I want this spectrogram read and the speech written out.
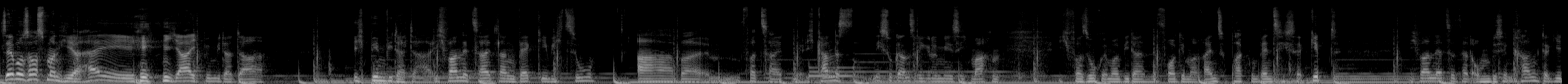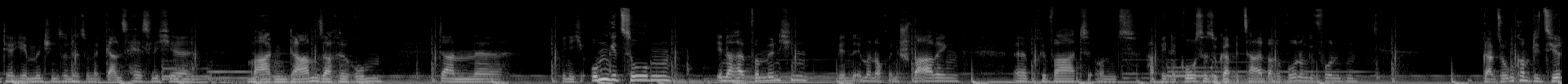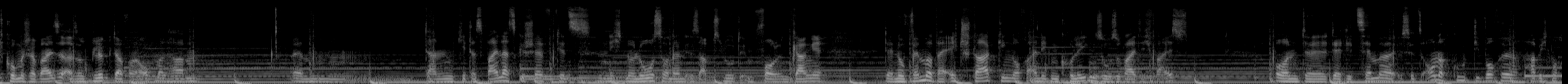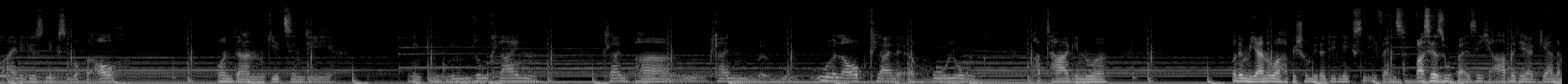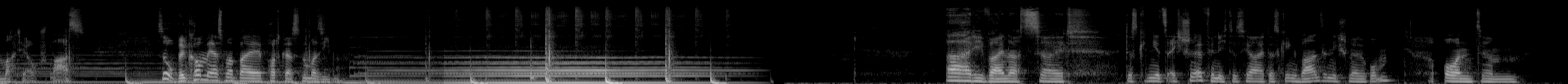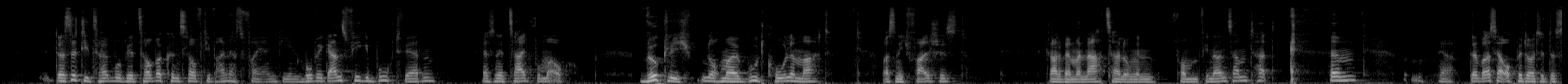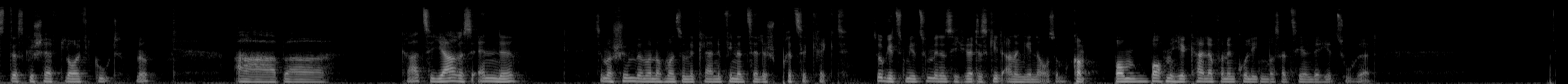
Servus Osman hier. Hey, ja, ich bin wieder da. Ich bin wieder da. Ich war eine Zeit lang weg, gebe ich zu. Aber ähm, verzeiht mir. Ich kann das nicht so ganz regelmäßig machen. Ich versuche immer wieder eine Folge mal reinzupacken, wenn es sich ergibt. Ich war in letzter Zeit auch ein bisschen krank. Da geht ja hier in München so eine, so eine ganz hässliche Magen-Darm-Sache rum. Dann äh, bin ich umgezogen innerhalb von München. Bin immer noch in Schwabing äh, privat und habe hier eine große, sogar bezahlbare Wohnung gefunden. Ganz unkompliziert, komischerweise. Also Glück darf man auch mal haben. Ähm, dann geht das Weihnachtsgeschäft jetzt nicht nur los, sondern ist absolut im vollen Gange. Der November war echt stark, ging auch einigen Kollegen so, soweit ich weiß. Und äh, der Dezember ist jetzt auch noch gut. Die Woche habe ich noch einiges, nächste Woche auch. Und dann geht es in die in, den, in so einen kleinen, kleinen paar, kleinen äh, Urlaub, kleine Erholung, paar Tage nur. Und im Januar habe ich schon wieder die nächsten Events. Was ja super ist. Ich arbeite ja gerne, macht ja auch Spaß. So, willkommen erstmal bei Podcast Nummer 7. Ah, die Weihnachtszeit. Das ging jetzt echt schnell, finde ich, das Jahr. Das ging wahnsinnig schnell rum. Und ähm, das ist die Zeit, wo wir Zauberkünstler auf die Weihnachtsfeiern gehen, wo wir ganz viel gebucht werden. Das ist eine Zeit, wo man auch wirklich nochmal gut Kohle macht, was nicht falsch ist. Gerade wenn man Nachzahlungen vom Finanzamt hat. ja, was ja auch bedeutet, dass das Geschäft läuft gut. Ne? Aber gerade zu Jahresende ist immer schön, wenn man nochmal so eine kleine finanzielle Spritze kriegt. So geht es mir zumindest. Ich werde, es geht anderen genauso. Komm, braucht mir hier keiner von den Kollegen was erzählen, der hier zuhört.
